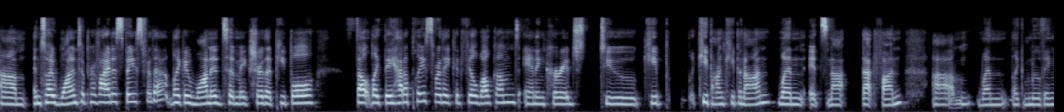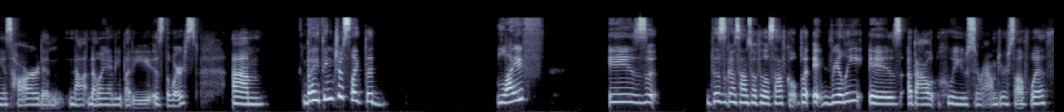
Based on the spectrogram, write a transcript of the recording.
Um, and so I wanted to provide a space for that. Like I wanted to make sure that people felt like they had a place where they could feel welcomed and encouraged to keep keep on keeping on when it's not that fun um, when like moving is hard and not knowing anybody is the worst. Um, but i think just like the life is this is going to sound so philosophical but it really is about who you surround yourself with.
